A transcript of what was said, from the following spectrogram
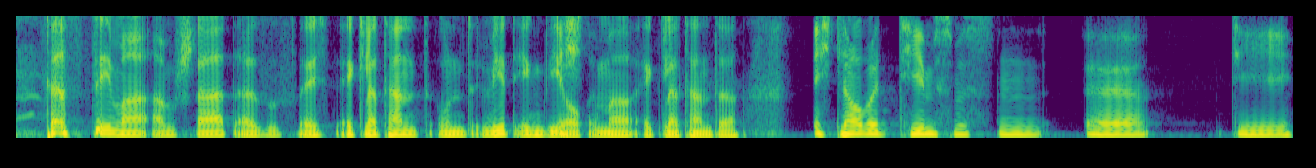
das Thema am Start. Also es ist echt eklatant und wird irgendwie ich, auch immer eklatanter. Ich glaube, Teams müssten äh, die,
